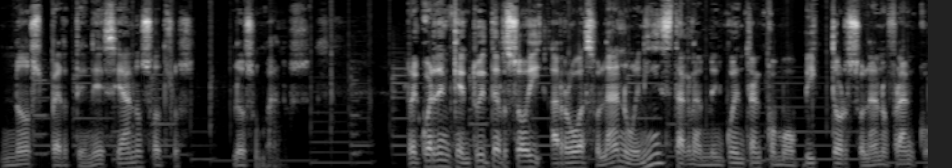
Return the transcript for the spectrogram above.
nos pertenece a nosotros, los humanos. Recuerden que en Twitter soy arroba solano, en Instagram me encuentran como Víctor Solano Franco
